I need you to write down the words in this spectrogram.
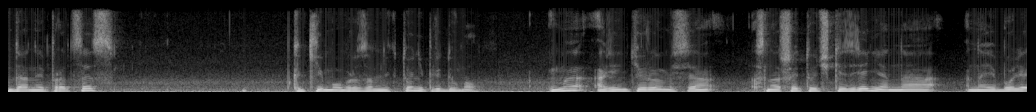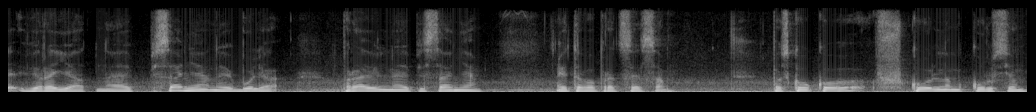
данный процесс каким образом никто не придумал. Мы ориентируемся с нашей точки зрения на наиболее вероятное описание, наиболее правильное описание – этого процесса. Поскольку в школьном курсе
